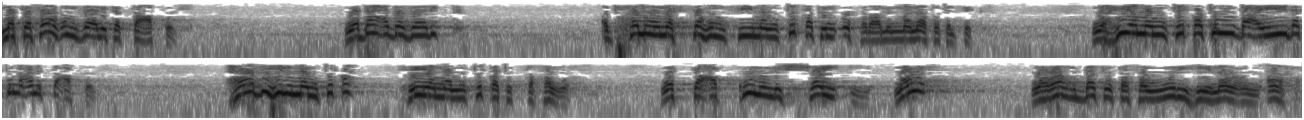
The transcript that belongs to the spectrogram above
لكفاهم ذلك التعقل وبعد ذلك أدخلوا نفسهم في منطقة أخرى من مناطق الفكر. وهي منطقة بعيدة عن التعقل هذه المنطقة هي منطقة التصور والتعقل للشيء نوع ورغبة تصوره نوع آخر.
